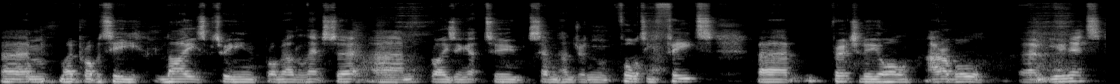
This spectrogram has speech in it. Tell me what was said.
Um, my property lies between Bromyard and Leominster, um, rising up to 740 feet, uh, virtually all arable um, units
